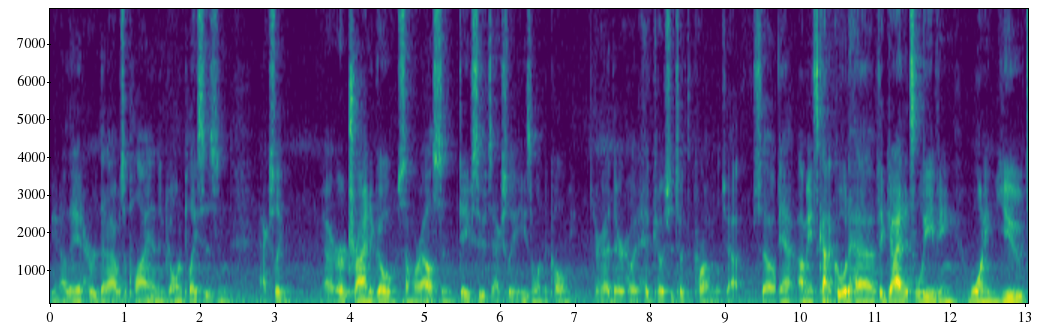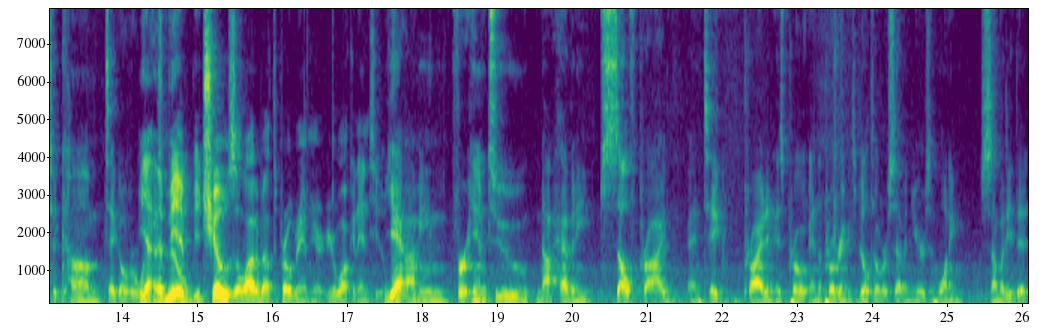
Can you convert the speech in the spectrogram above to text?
You know, they had heard that I was applying and going places, and actually, or, or trying to go somewhere else. And Dave Suits actually, he's the one that called me. Their their head coach that took the Carlinville job. So yeah, I mean, it's kind of cool to have the guy that's leaving wanting you to come take over. Yeah, I mean, it shows a lot about the program you're, you're walking into. Yeah, I mean, for him to not have any self pride and take pride in his pro in the program he's built over seven years and wanting somebody that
